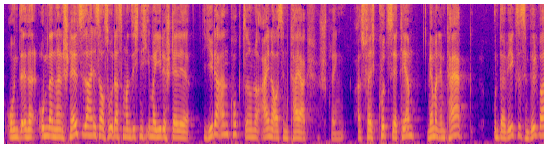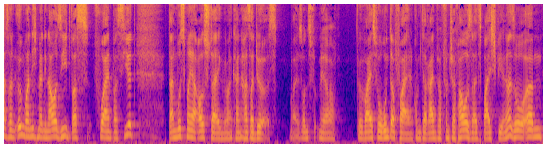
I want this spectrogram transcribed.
Und äh, um dann, dann schnell zu sein, ist auch so, dass man sich nicht immer jede Stelle jeder anguckt, sondern nur eine aus dem Kajak springt. Also vielleicht kurz zu erklären, wenn man im Kajak unterwegs ist, im Wildwasser und irgendwann nicht mehr genau sieht, was vor einem passiert, dann muss man ja aussteigen, wenn man kein Hasardeur ist. Weil sonst wird man ja, wer weiß, wo runterfallen. Kommt der Reinfall von Schaffhausen als Beispiel. Ne? So, ähm,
